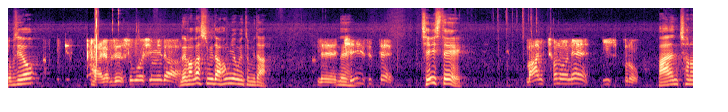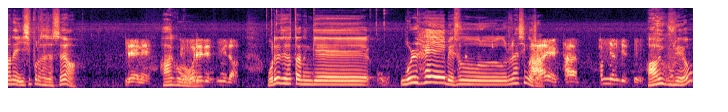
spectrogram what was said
여보세요? 아, 여보세요. 수고하십니다. 네, 반갑습니다. 황명 멘토입니다. 네. 네. 제이스택 제이스택 11,000원에 20%. 11,000원에 20% 사셨어요? 네네. 아이고. 오래됐습니다. 오래되셨다는 게 올해 매수를 하신 거죠? 아 예 다 3년 됐어요. 아이고, 그래요?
